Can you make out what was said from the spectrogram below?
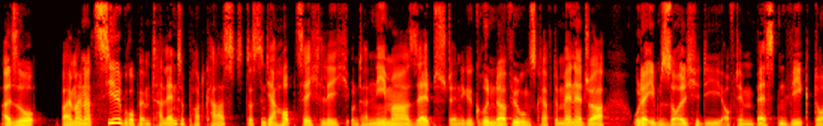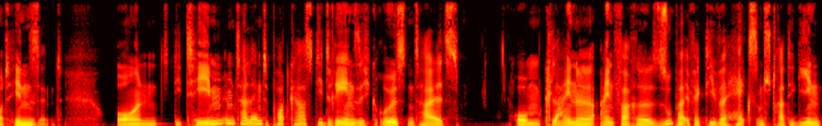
Also bei meiner Zielgruppe im Talente-Podcast, das sind ja hauptsächlich Unternehmer, Selbstständige, Gründer, Führungskräfte, Manager oder eben solche, die auf dem besten Weg dorthin sind. Und die Themen im Talente-Podcast, die drehen sich größtenteils um kleine, einfache, super effektive Hacks und Strategien,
